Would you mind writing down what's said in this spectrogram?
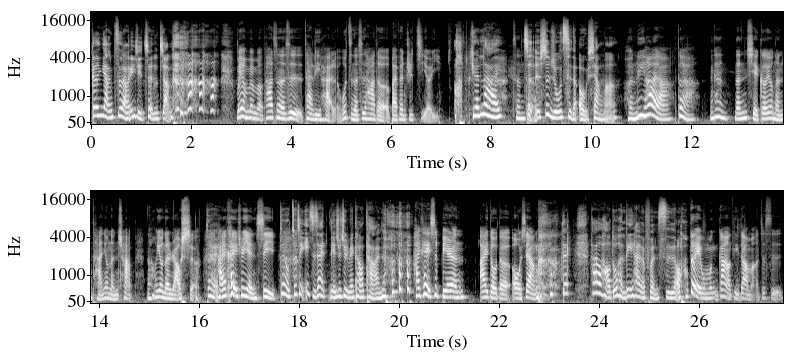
跟杨次郎一起成长，没有没有没有，他真的是太厉害了，我只能是他的百分之几而已。原来真的是如此的偶像吗？很厉害啊！对啊，你看能写歌又能弹又能唱，然后又能饶舌，对，还可以去演戏。对我最近一直在连续剧里面看到他，还可以是别人 idol 的偶像。对他有好多很厉害的粉丝哦。对我们刚刚有提到嘛，就是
